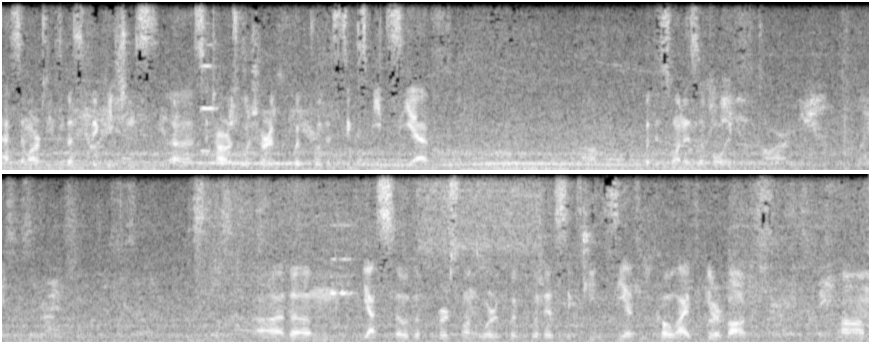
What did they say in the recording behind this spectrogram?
SMRT specifications uh, Citaros, which are equipped with a six-speed ZF, but this one is a Voith. Uh, the um, yes, so the first ones were equipped with a 16 ZF Eco-Life gearbox. Um,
